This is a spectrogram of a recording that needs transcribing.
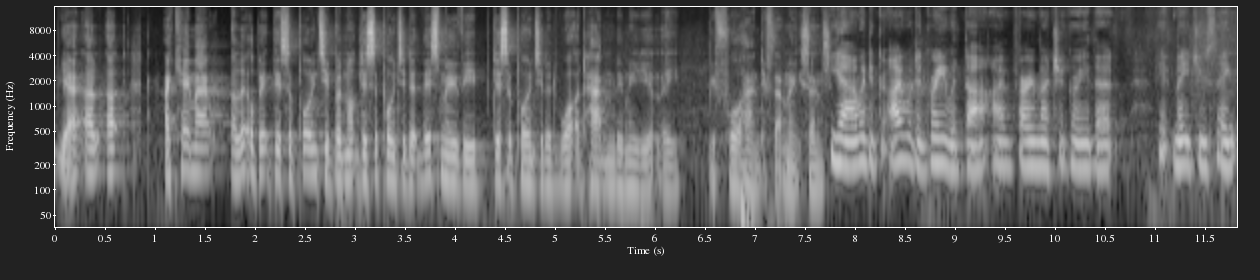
yeah, I, came out a little bit disappointed, but not disappointed at this movie, disappointed at what had happened immediately beforehand, if that makes sense. Yeah, I would I would agree with that. I very much agree that it made you think,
